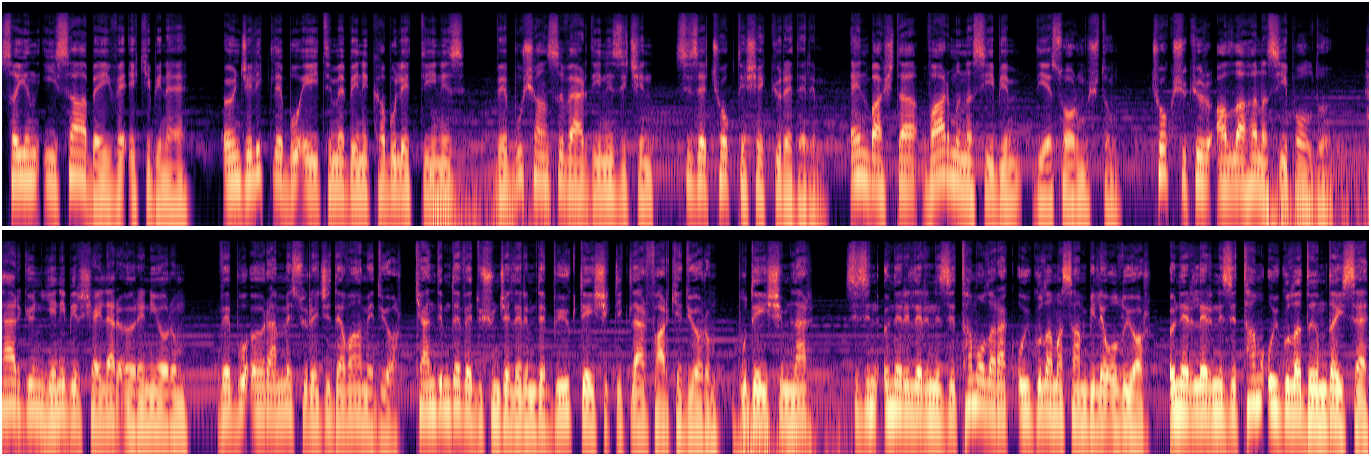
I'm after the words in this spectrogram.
Sayın İsa Bey ve ekibine, öncelikle bu eğitime beni kabul ettiğiniz ve bu şansı verdiğiniz için size çok teşekkür ederim. En başta var mı nasibim diye sormuştum. Çok şükür Allah'a nasip oldu. Her gün yeni bir şeyler öğreniyorum ve bu öğrenme süreci devam ediyor. Kendimde ve düşüncelerimde büyük değişiklikler fark ediyorum. Bu değişimler sizin önerilerinizi tam olarak uygulamasam bile oluyor. Önerilerinizi tam uyguladığımda ise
